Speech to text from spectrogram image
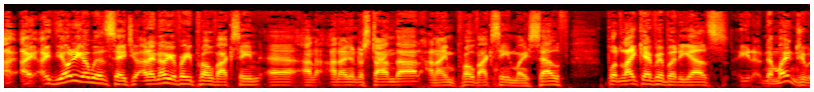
I, I, the only thing I will say to you, and I know you're very pro-vaccine, uh, and and I understand that, and I'm pro-vaccine myself. But like everybody else, you know, now mind you,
